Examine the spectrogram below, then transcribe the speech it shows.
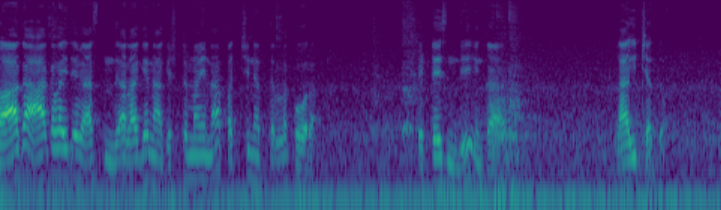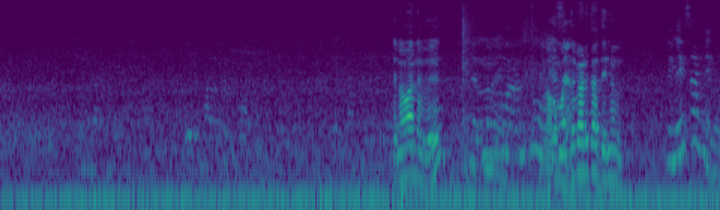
బాగా ఆకలి అయితే వేస్తుంది. అలాగే నాకు ఇష్టమైన పచ్చి నెత్తళ్ళ కూర పెట్టేసింది. ఇంకా లాగిచ్చేద్దాం. తినవా నువ్వు? ఒక ముద్ద పెడతా తిను. తినేసాను నేను.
